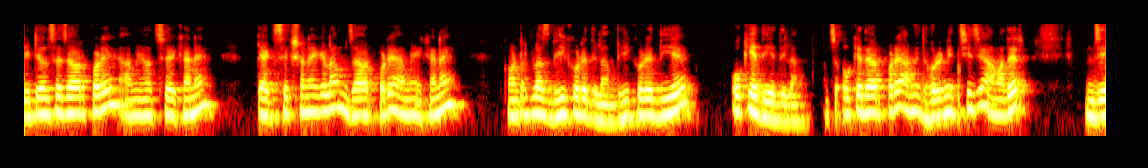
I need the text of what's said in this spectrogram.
ডিটেলসে যাওয়ার পরে আমি হচ্ছে এখানে ট্যাগ সেকশনে গেলাম, যাওয়ার পরে আমি এখানে কন্ট্রোল প্লাস ভি করে দিলাম। ভি করে দিয়ে ওকে দিয়ে দিলাম। আচ্ছা ওকে দেওয়ার পরে আমি ধরে নিচ্ছি যে আমাদের যে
